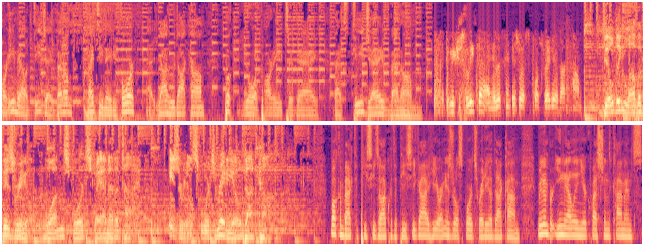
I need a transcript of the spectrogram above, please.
or email djvenom1984 at yahoo.com. Book your party today. That's DJ Venom. This is Dmitriy Salita, and you're listening to IsraelSportsRadio.com. Building love of Israel, one sports fan at a time. IsraelSportsRadio.com. Welcome back to PC Talk with the PC Guy here on IsraelSportsRadio.com. Remember, email in your questions, comments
